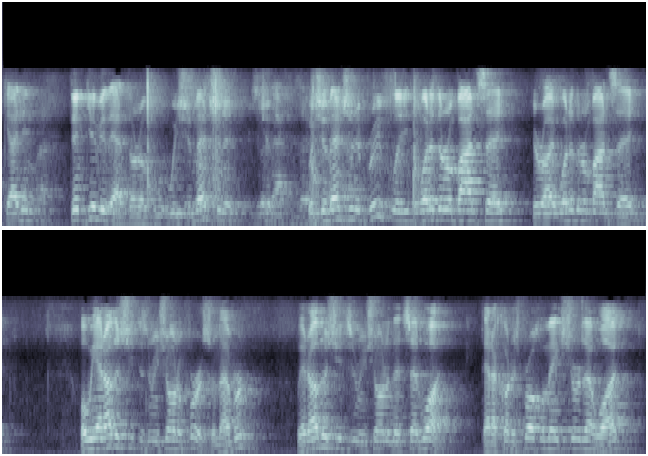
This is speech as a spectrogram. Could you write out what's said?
Okay, I didn't didn't give you that. We should mention it. Just go back. We should mention it briefly. What did the Ramban say? You're right. What did the Ramban say? Well, we had other sheetas in Rishonim first. Remember, we had other sheetas in Rishonim that said what? That Hakadosh Baruch Hu makes sure that what?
